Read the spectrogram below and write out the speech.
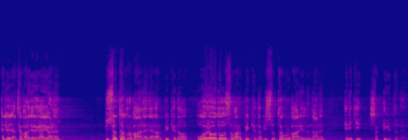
ഞാൻ ചോദിച്ചു അച്ഛൻ പറഞ്ഞൊരു കാര്യമാണ്. വിശുദ്ധ കുർബാന ഞാൻ അർപ്പിക്കുന്ന ഓരോ ദിവസവും അർപ്പിക്കുന്ന വിശുദ്ധ കുർബാനയിൽ നിന്നാണ് എനിക്ക് ശക്തി കിട്ടുന്നത്.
